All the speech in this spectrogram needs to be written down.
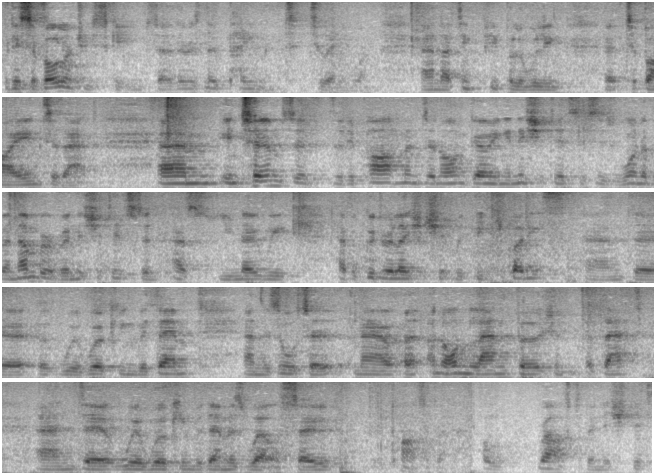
But it's a voluntary scheme, so there is no payment to anyone. And I think people are willing uh, to buy into that. Um, in terms of the department and ongoing initiatives, this is one of a number of initiatives, and as you know, we have a good relationship with Beach Buddies, and uh, we're working with them. And there's also now a, an on-land version of that, and uh, we're working with them as well. So part of a whole raft of initiatives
